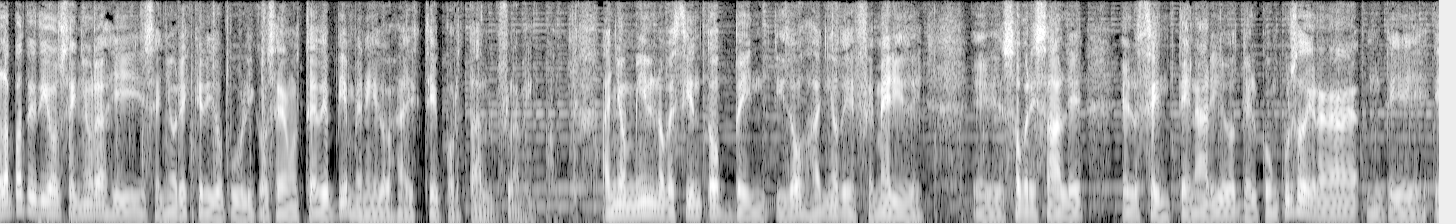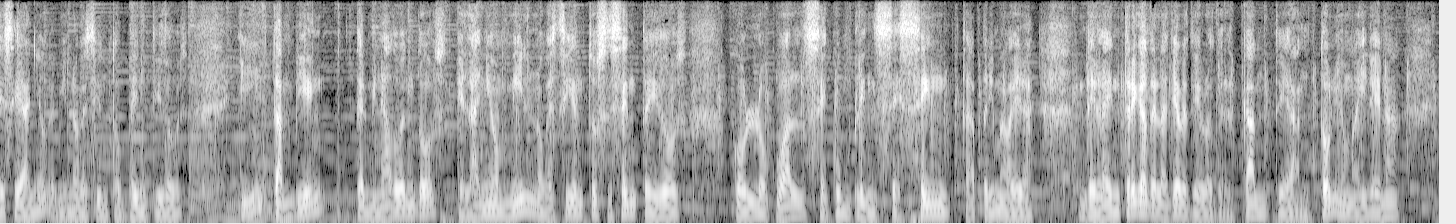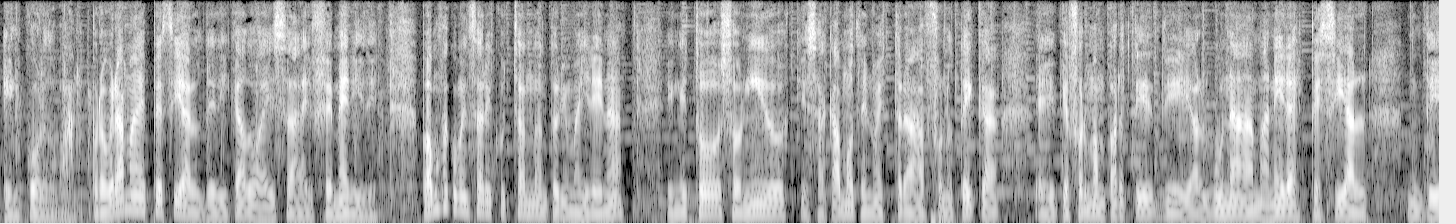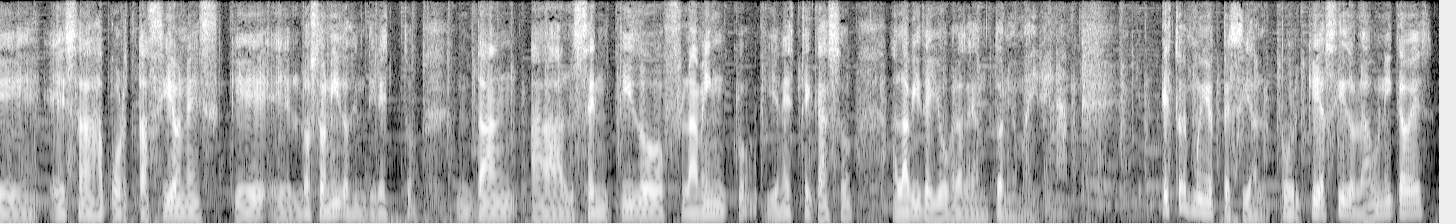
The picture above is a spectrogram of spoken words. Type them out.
A la paz de Dios, señoras y señores, querido público, sean ustedes bienvenidos a este portal flamenco. Año 1922, año de efeméride, eh, sobresale el centenario del concurso de Granada de ese año, de 1922, y también terminado en dos, el año 1962, con lo cual se cumplen 60 primaveras de la entrega de las llaves de oro del cante a Antonio Mairena en Córdoba. Programa especial dedicado a esa efeméride. Vamos a comenzar escuchando a Antonio Mairena en estos sonidos que sacamos de nuestra fonoteca, eh, que forman parte de alguna manera especial de esas aportaciones que eh, los sonidos en directo dan al sentido flamenco y en este caso a la vida y obra de Antonio Mairena. Esto es muy especial porque ha sido la única vez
